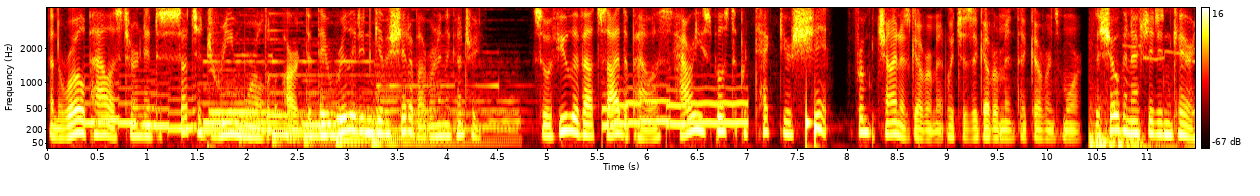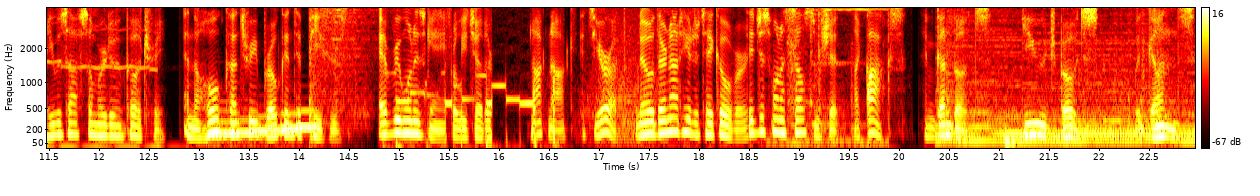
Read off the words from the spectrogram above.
And the royal palace turned into such a dream world of art that they really didn't give a shit about running the country. So if you live outside the palace, how are you supposed to protect your shit from China's government, which is a government that governs more? The shogun actually didn't care. He was off somewhere doing poetry. And the whole country broke into pieces. Everyone is game for each other. Knock knock, it's Europe. No, they're not here to take over. They just want to sell some shit, like clocks and gunboats. Huge boats with guns.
